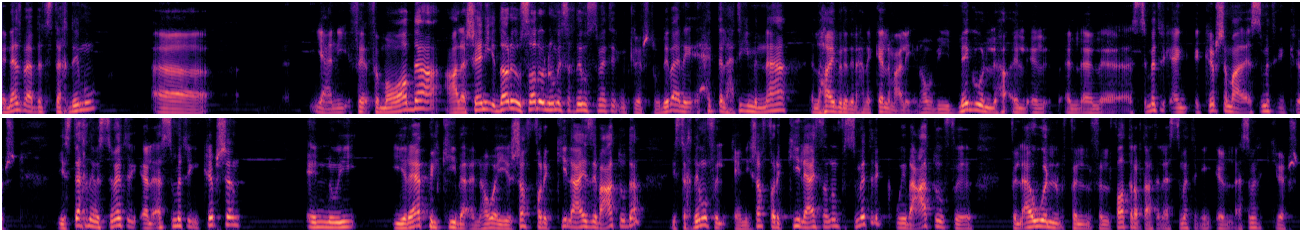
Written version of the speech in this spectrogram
الناس بقى بتستخدمه آه يعني في, في مواضع علشان يقدروا يوصلوا انهم يستخدموا ال symmetric encryption ودي بقى الحتة اللي هتيجي منها ال hybrid اللي هنتكلم عليه إن هو بيدمجوا ال symmetric encryption مع ال asymmetric encryption يستخدم ال asymmetric ال asymmetric encryption إنه يراب ال key بقى إن هو يشفر ال key اللي عايز يبعته ده يستخدمه في يعني يشفر ال key اللي عايز يستخدمه في ال symmetric ويبعته في في الأول في في الفترة بتاعت ال asymmetric ال asymmetric encryption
